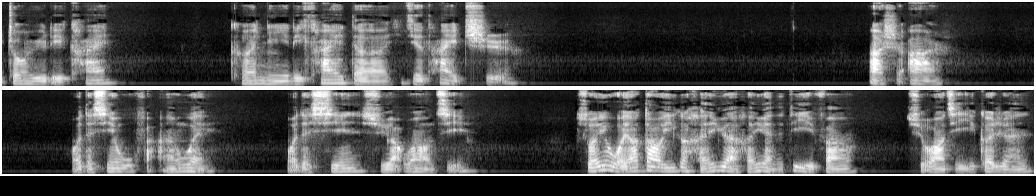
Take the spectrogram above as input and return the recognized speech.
终于离开，可你离开的已经太迟。二十二，我的心无法安慰，我的心需要忘记，所以我要到一个很远很远的地方，去忘记一个人，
